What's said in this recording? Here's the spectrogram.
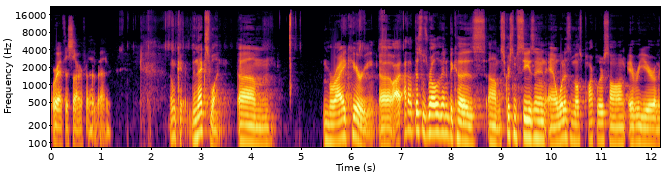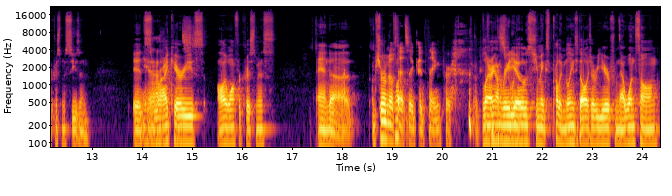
or FSR for that matter. Okay, the next one. Um, Mariah Carey. Uh, I, I thought this was relevant because um, it's Christmas season, and what is the most popular song every year of the Christmas season? It's Yeah, Mariah Carey's "All I Want for Christmas," and uh, I'm I sure don't know if that's a good thing for. blaring on funny. radios. She makes probably millions of dollars every year from that one song.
